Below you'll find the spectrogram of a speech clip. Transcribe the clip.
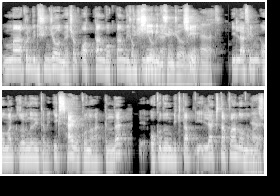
makul bir düşünce olmuyor. Çok ottan boktan bir Çok düşünce çiğ bir oluyor. düşünce oluyor. Çiğ. Evet. İlla film olmak zorunda değil tabii. X her konu hakkında e, okuduğun bir kitap illa kitap falan olmamalı. Evet.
